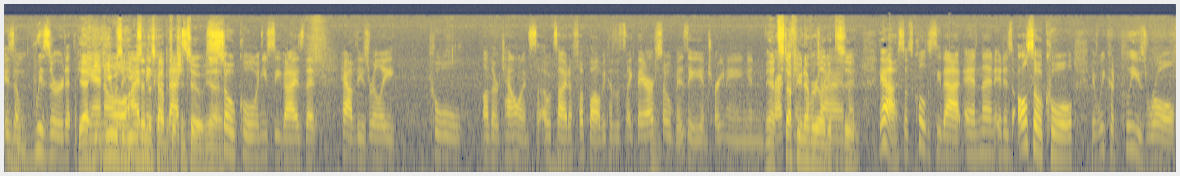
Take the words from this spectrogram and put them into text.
is a wizard at the Mm-hmm. Yeah, he- he was- he was I in think this that competition that's too, yeah. so cool when you see guys that have these really cool other talents outside of football because it's like they are so busy and training and. Yeah, stuff you never really get to see. and- yeah, so it's cool to see that. And then it is also cool if we could please roll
